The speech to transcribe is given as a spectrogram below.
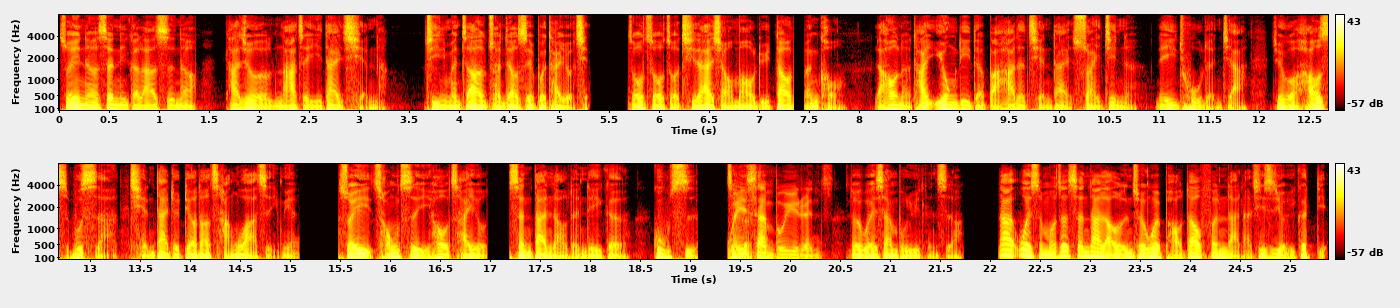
所以呢，圣尼可拉斯呢，他就拿着一袋钱呐，其实你们知道，传教士也不会太有钱。走走走，骑他小毛驴到门口，然后呢，他用力的把他的钱袋甩进了那一户人家，结果好死不死啊，钱袋就掉到长袜子里面，所以从此以后才有圣诞老人的一个故事。为善不欲人知，对，为善不欲人知啊。那为什么这圣诞老人村会跑到芬兰啊？其实有一个点，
